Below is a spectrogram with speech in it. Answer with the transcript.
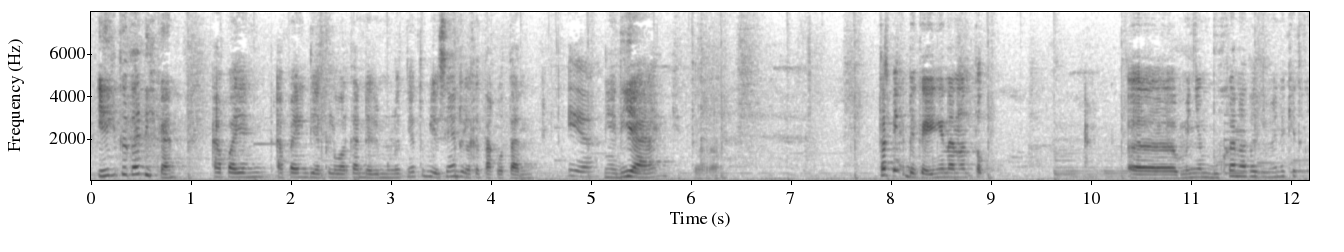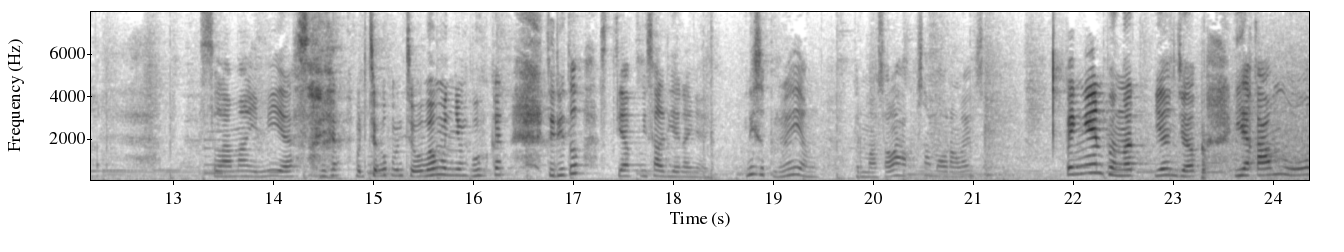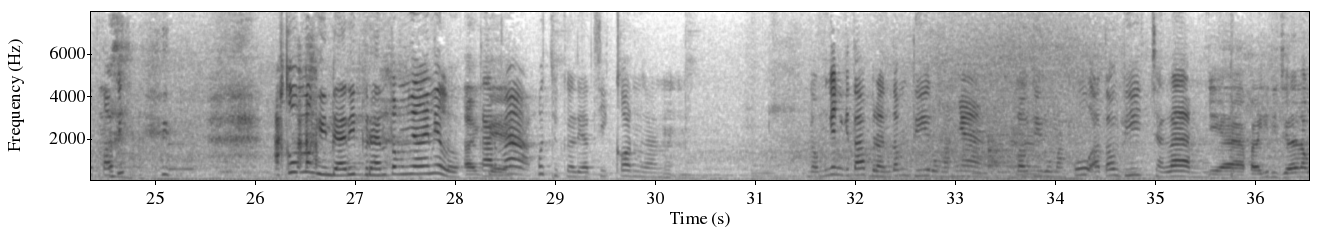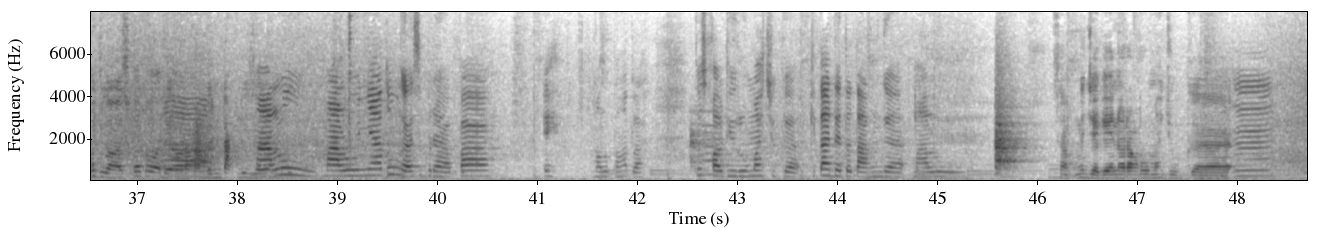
ya itu tadi kan apa yang apa yang dia keluarkan dari mulutnya tuh biasanya adalah ketakutannya iya dia gitu. Tapi ada keinginan untuk eh, menyembuhkan atau gimana gitu kak? selama ini ya saya mencoba mencoba menyembuhkan jadi tuh setiap misal dia nanya ini sebenarnya yang bermasalah aku sama orang lain sih pengen banget. Ya jawab ya kamu. Tapi aku menghindari berantemnya ini loh. Oke. karena aku juga lihat sikon kan. Nggak mungkin kita berantem di rumahnya. Atau di rumahku atau di jalan. Ya apalagi di jalan aku juga nggak suka tuh ada orang yang bentak di jalan. malu. Malunya tuh nggak seberapa. Eh malu banget lah. Terus kalau di rumah juga kita ada tetangga. Malu. Sama ngejagain orang rumah juga. Mm-mm. kan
